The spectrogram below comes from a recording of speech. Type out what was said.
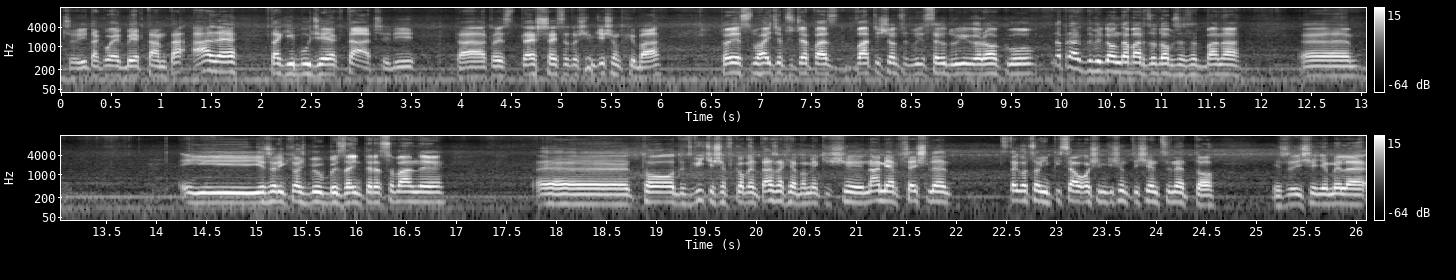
czyli taką jakby jak tamta, ale w takiej budzie jak ta, czyli ta, to jest też 680 chyba. To jest, słuchajcie, przyczepa z 2022 roku. Naprawdę wygląda bardzo dobrze, zadbana. E, I jeżeli ktoś byłby zainteresowany, e, to odezwijcie się w komentarzach. Ja wam jakiś e, namiar prześlę. Z tego co mi pisał, 80 tysięcy netto, jeżeli się nie mylę, e,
